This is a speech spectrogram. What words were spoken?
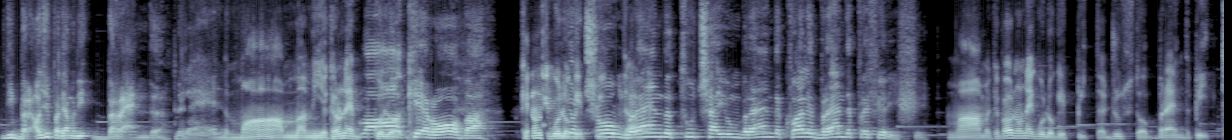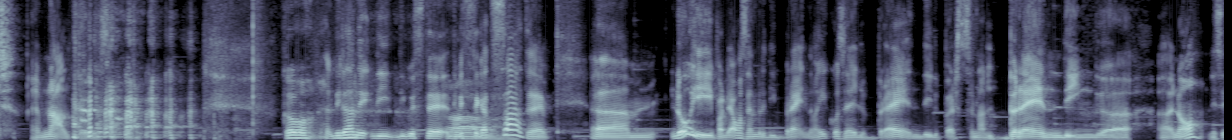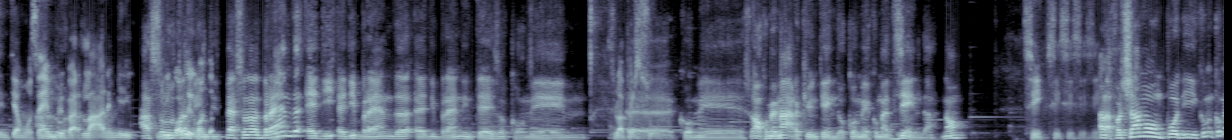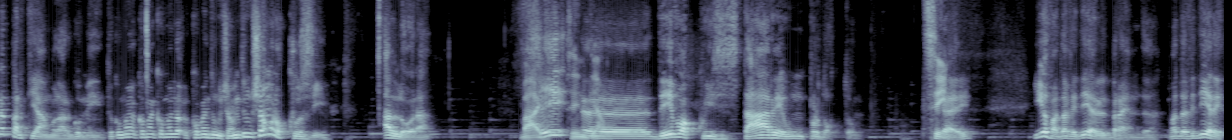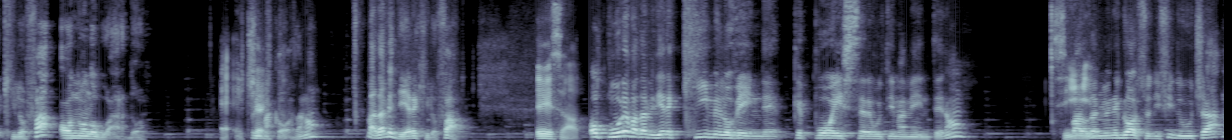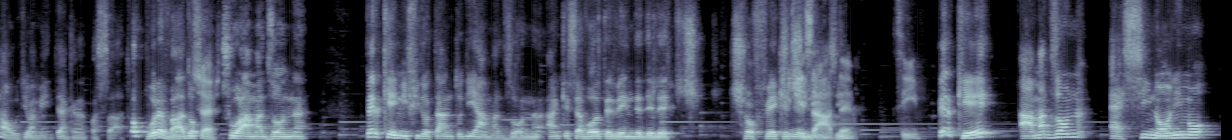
di bra- oggi parliamo di brand. brand, mamma mia, che non è Oh, quello che roba! che non è quello Io che ho un brand, tu c'hai un brand, quale brand preferisci? Mamma, che poi non è quello che pitta, giusto? Brand Pitt, è un altro. Comunque, al di là di, di- di queste, di queste Ah. cazzate, ehm, noi parliamo sempre di brand, ma che cos'è il brand, il personal branding? eh, no? Ne sentiamo sempre Allora, parlare. Mi, mi Assolutamente. che quando Il personal brand è di, è di brand, è di brand inteso come sulla persona, eh, come, no, come marchio intendo, come, come azienda, no? Sì, sì, sì, sì, sì. Allora, facciamo un po' di... Come, come partiamo l'argomento? Come, come, come, lo- come introduciamo? Introduciamolo così. Allora, Vai, se eh, devo acquistare un prodotto, sì, ok? Io vado a vedere il brand, vado a vedere chi lo fa o non lo guardo. eh, Prima certo. cosa, no? Vado a vedere chi lo fa. Esatto. Oppure vado a vedere chi me lo vende, che può essere ultimamente, no? Sì, Vado dal mio negozio di fiducia, no, ultimamente, anche nel passato. Oppure vado Certo. su Amazon. Perché mi fido tanto di Amazon, anche se a volte vende delle c- ciofeche cinesate. cinesi? Sì, Perché Amazon è sinonimo,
